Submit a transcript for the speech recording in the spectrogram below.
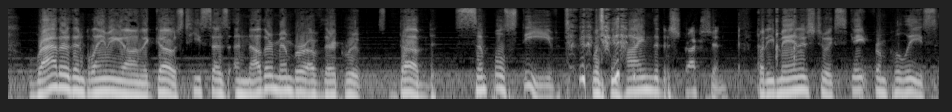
Rather than blaming it on the ghost, he says another member of their group, dubbed Simple Steve, was behind the destruction, but he managed to escape from police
